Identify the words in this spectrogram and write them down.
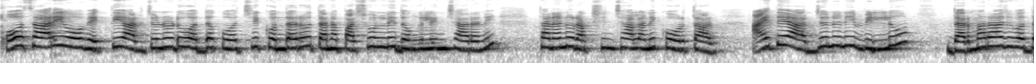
ఓసారి ఓ వ్యక్తి అర్జునుడు వద్దకు వచ్చి కొందరు తన పశువుల్ని దొంగిలించారని తనను రక్షించాలని కోరుతాడు. అయితే అర్జునుని విల్లు ధర్మరాజు వద్ద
